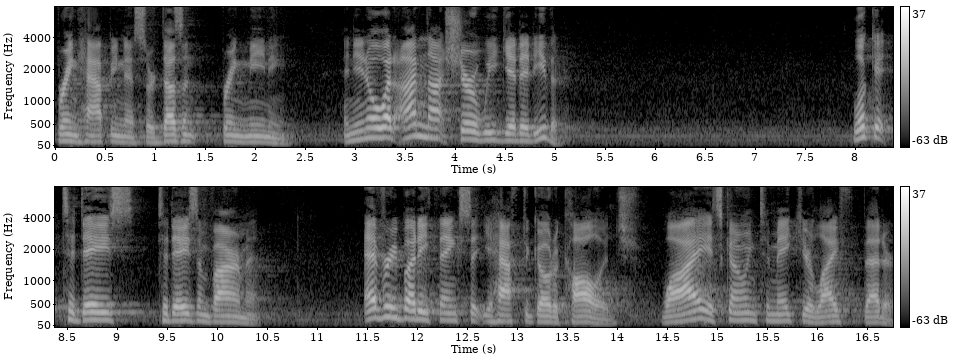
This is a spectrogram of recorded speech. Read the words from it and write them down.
bring happiness or doesn't bring meaning. And you know what? I'm not sure we get it either. Look at today's, today's environment. Everybody thinks that you have to go to college. Why? It's going to make your life better.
